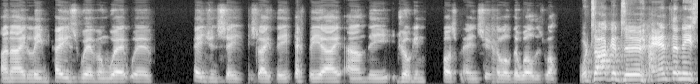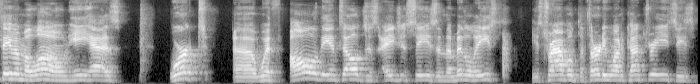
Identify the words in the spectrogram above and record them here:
and I liaise with and work with agencies like the FBI and the Drug Enforcement Agency all over the world as well. We're talking to Anthony Stephen Malone. He has worked uh, with all the intelligence agencies in the Middle East. He's traveled to 31 countries. He's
